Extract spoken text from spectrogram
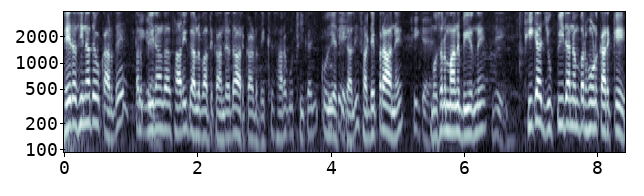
ਫਿਰ ਅਸੀਂ ਇਹਨਾਂ ਤੇ ਉਹ ਕਰਦੇ ਪਰ ਵੀਰਾਂ ਦਾ ਸਾਰੀ ਗੱਲਬਾਤ ਕਰਦੇ ਆਧਾਰ ਕਾਰਡ ਦੇਖੇ ਸਾਰਾ ਕੁਝ ਠੀਕ ਹੈ ਜੀ। ਕੋਈ ਐਸੀ ਗੱਲ ਨਹੀਂ ਸਾਡੇ ਭਰਾ ਨੇ। ਮੁਸਲਮਾਨ ਵੀਰ ਨੇ। ਠੀਕ ਹੈ ਯੂਪੀ ਦਾ ਨੰਬਰ ਹੋਣ ਕਰਕੇ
